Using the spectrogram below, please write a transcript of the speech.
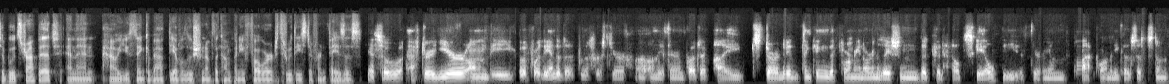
to bootstrap it and then how you think about the evolution of the company forward through these different phases. Yeah so after a year on the before the end of the, the first year uh, on the ethereum project i started thinking that forming an organization that could help scale the ethereum platform and ecosystem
